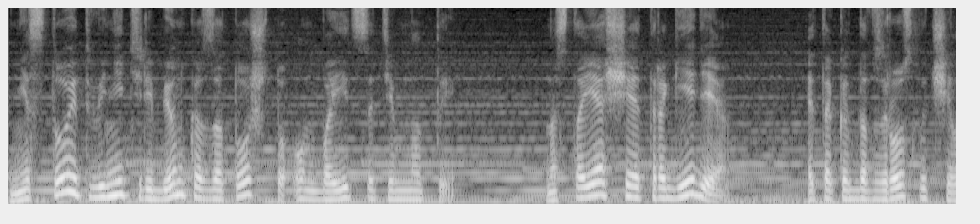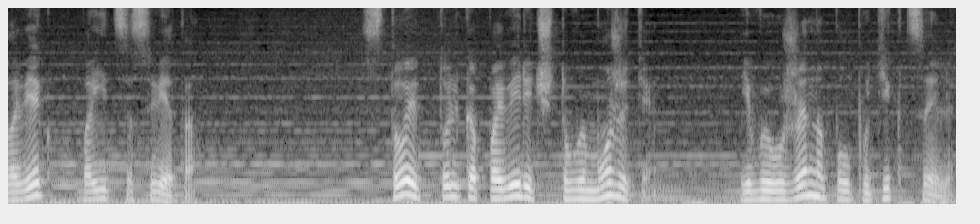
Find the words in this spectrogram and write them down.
Не стоит винить ребенка за то, что он боится темноты. Настоящая трагедия – это когда взрослый человек боится света. Стоит только поверить, что вы можете, и вы уже на полпути к цели.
